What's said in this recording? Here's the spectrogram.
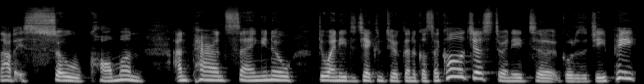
That is so common. And parents saying, you know, do I need to take them to a clinical psychologist? Do I need to go to the GP?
